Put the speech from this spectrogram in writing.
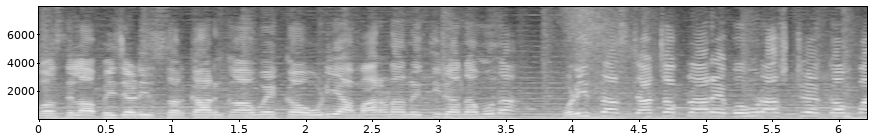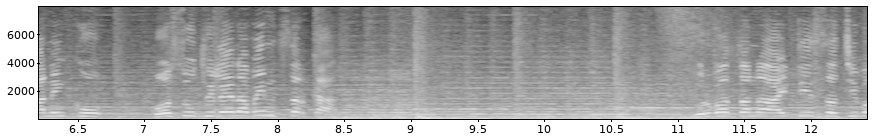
बसला विजेडी सरकार का एक ओडिया मारण नीति नमूना ओडा स्टार्टअप ना बहुराष्ट्रीय कंपानी को पोषुले नवीन सरकार पूर्वतन आईटी सचिव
